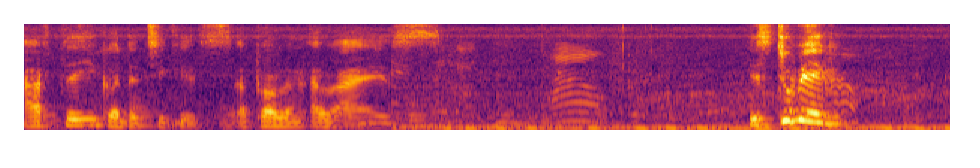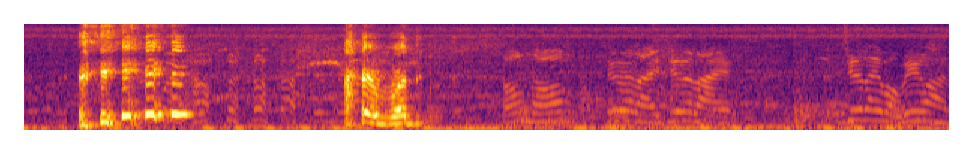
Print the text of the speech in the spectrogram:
After he got the tickets, a problem arises. อ้าว He's too big. I but น้องน้องชื่ออะไรชื่ออะไร ชื่ออะไรบอกพี่ก่อน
